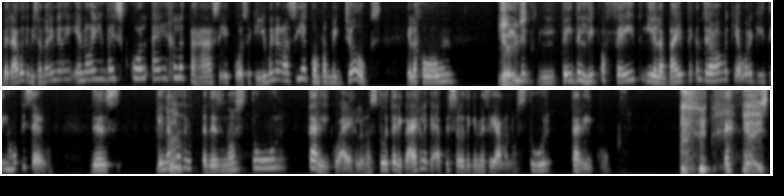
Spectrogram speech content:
Pero wat we zijn in in in bij school eigenlijk bij haast ik was ik je bent als je komt para make jokes. Ela gewoon take Juist. the, take the leap of faith e ela vai en te hom que agora que tem hoop zijn. Dus en dan Claro. moet ik dus nos tour tarico eigenlijk, nos tour tarico. Eigenlijk een episode que me se llama nos tour tarico. Juist.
